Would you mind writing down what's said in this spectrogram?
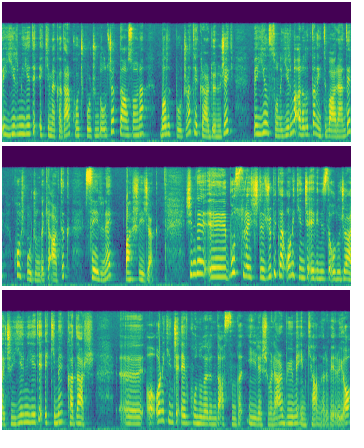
ve 27 Ekim'e kadar koç burcunda olacak daha sonra balık burcuna tekrar dönecek ve yıl sonu 20 Aralık'tan itibaren de koç burcundaki artık seyrine başlayacak Şimdi e, bu süreçte Jüpiter 12. evinizde olacağı için 27 Ekim'e kadar 12. ev konularında aslında iyileşmeler büyüme imkanları veriyor.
